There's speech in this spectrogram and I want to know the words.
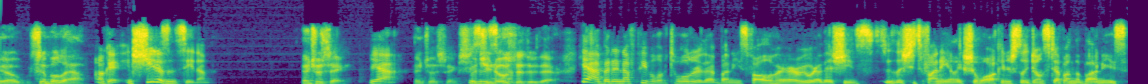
you know, symbol to have. Okay, and she doesn't see them. Interesting. Yeah. Interesting. She but she knows that they're there. Yeah, but enough people have told her that bunnies follow her everywhere. That she's that she's funny. Like she'll walk and she's like, "Don't step on the bunnies,"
